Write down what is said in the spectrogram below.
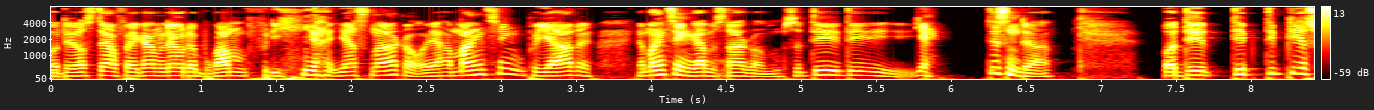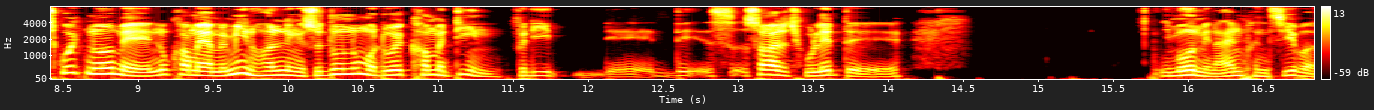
og det er også derfor, jeg gerne vil lave det program, fordi jeg, jeg snakker, og jeg har mange ting på hjerte. Jeg har mange ting, jeg gerne vil snakke om. Så det, det ja, det er sådan der. Og det, det, det bliver sgu ikke noget med, nu kommer jeg med min holdning, så du, nu må du ikke komme med din, fordi øh, det, det, så, er det sgu lidt øh, imod mine egne principper.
